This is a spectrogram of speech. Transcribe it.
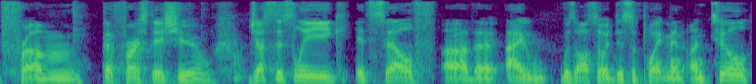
from the first issue. Justice League itself, uh, the I was also a disappointment until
